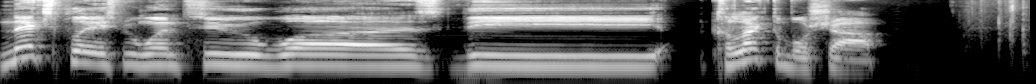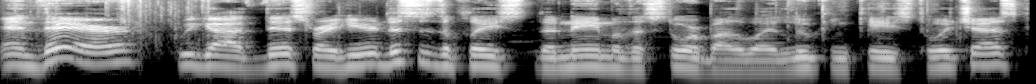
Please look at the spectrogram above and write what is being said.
Next place we went to was the collectible shop. And there we got this right here. This is the place, the name of the store, by the way, Luke and Kay's Toy Chest.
